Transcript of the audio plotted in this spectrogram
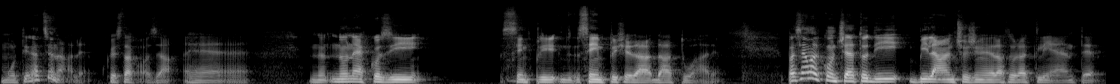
multinazionale, questa cosa è, n- non è così sempli- semplice da, da attuare. Passiamo al concetto di bilancio generato dal cliente.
